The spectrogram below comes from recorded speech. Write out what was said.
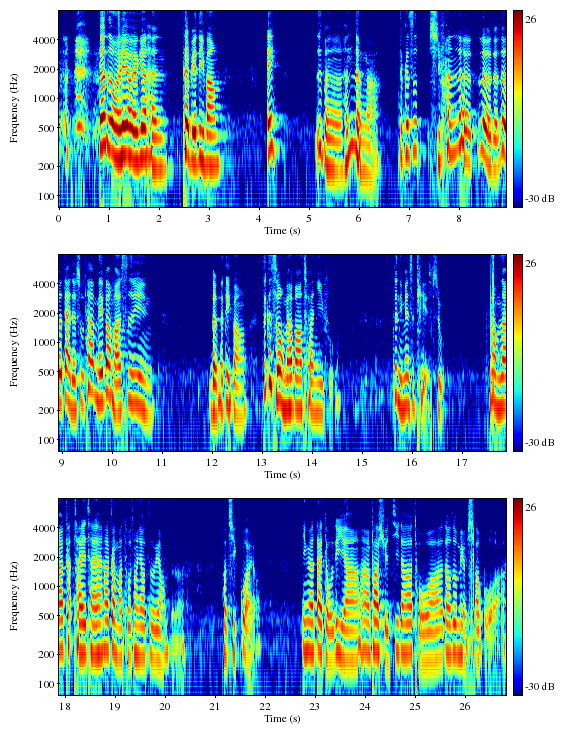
但是我们有一个很特别的地方，哎，日本很冷啊，这个是喜欢热热的热带的树，它没办法适应冷的地方。这个时候我们要帮他穿衣服，这里面是铁树。那我们大家看猜一猜，他干嘛头上要这样子呢？好奇怪哦！因为要戴斗笠啊，他怕血积到他头啊，到时候没有效果啊。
